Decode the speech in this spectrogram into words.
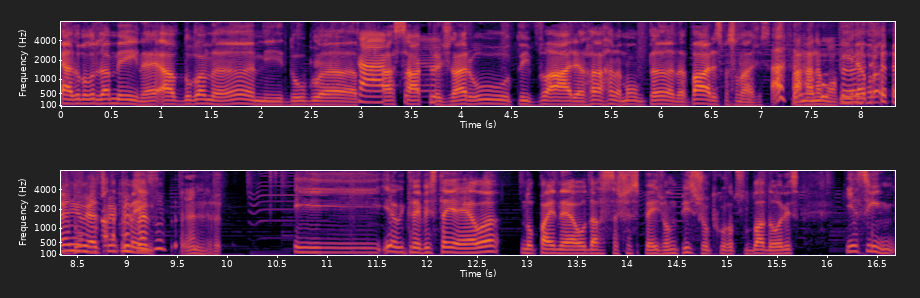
É a dubladora da Mei, né? Ela dubla Nami, dubla Sakura. a Sakura de Naruto e várias, a Hannah Montana, vários personagens. Ah, Hannah E ela dubla a Mei. E eu entrevistei ela no painel da CXP de One Piece, junto com outros dubladores. E assim,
